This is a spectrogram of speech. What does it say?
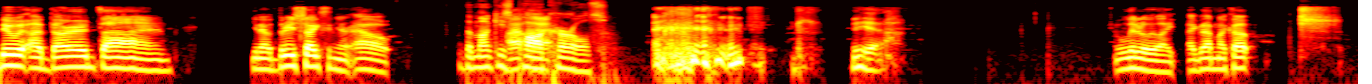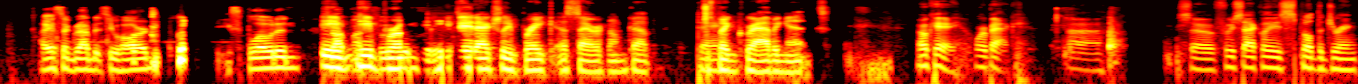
do it a third time. You know, three strikes and you're out. The monkey's I- paw I- curls. yeah. Literally, like I grabbed my cup. I guess I grabbed it too hard. Exploded. He he broke. food. it. He did actually break a styrofoam cup just by grabbing it. Okay, we're back. Uh, so Fusakli spilled the drink.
